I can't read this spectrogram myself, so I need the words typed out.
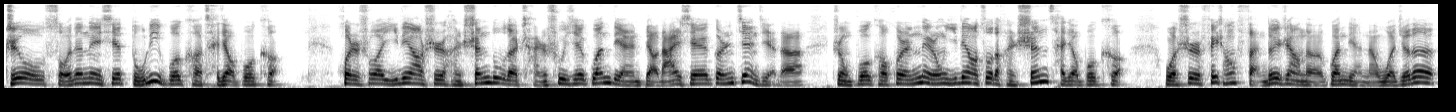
只有所谓的那些独立播客才叫播客，或者说一定要是很深度的阐述一些观点、表达一些个人见解的这种播客，或者内容一定要做得很深才叫播客。我是非常反对这样的观点的。我觉得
